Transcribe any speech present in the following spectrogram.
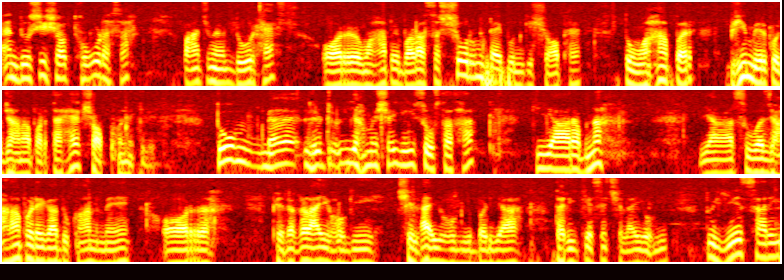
एंड दूसरी शॉप थोड़ा सा पाँच मिनट दूर है और वहाँ पे बड़ा सा शोरूम टाइप उनकी शॉप है तो वहाँ पर भी मेरे को जाना पड़ता है शॉप खोलने के लिए। तो मैं लिटरली हमेशा यही सोचता था कि यार अब ना, यार सुबह जाना पड़ेगा दुकान में और फिर रगड़ाई होगी छिलाई होगी बढ़िया तरीके से छिलाई होगी। तो ये सारी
